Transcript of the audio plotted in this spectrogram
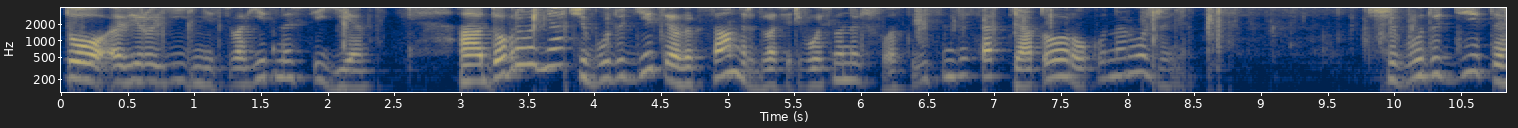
то вірогідність вагітності є. Доброго дня! Чи будуть діти? Олександр, 28.06.85 року народження. Чи будуть діти?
